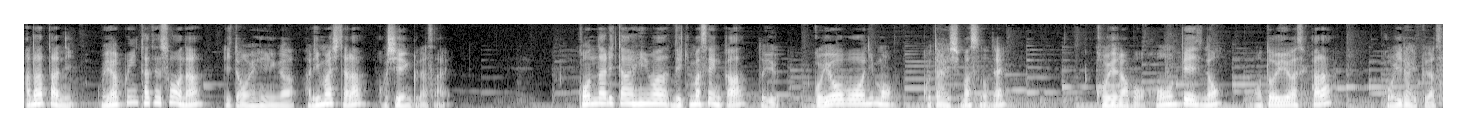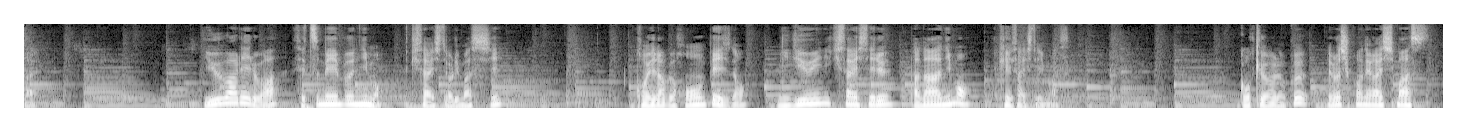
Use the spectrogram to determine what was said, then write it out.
あなたにお役に立てそうなリターン品がありましたらご支援ください。こんなリターン品はできませんか？というご要望にもお答えしますので、声ラボホームページのお問い合わせからご依頼ください。URL は説明文にも記載しておりますし、声ラボホームページの右上に記載しているバナーにも掲載しています。ご協力よろしくお願いします。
